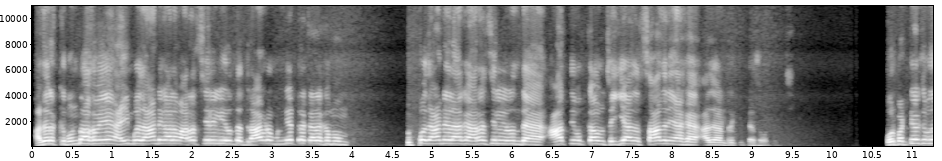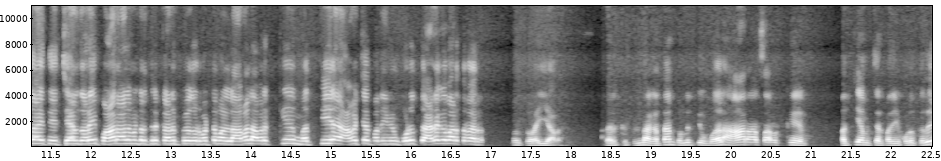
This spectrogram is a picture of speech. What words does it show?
அதற்கு முன்பாகவே ஐம்பது ஆண்டு காலம் அரசியலில் இருந்த திராவிட முன்னேற்ற கழகமும் முப்பது ஆண்டுகளாக அரசியலில் இருந்த அதிமுகவும் செய்யாத சாதனையாக அது அன்றைக்கு பேசப்பட்டுச்சு. ஒரு பட்டியல் சமுதாயத்தை சேர்ந்தவரை பாராளுமன்றத்திற்கு அனுப்பியதோடு மட்டுமல்லாமல் அவருக்கு மத்திய அமைச்சர் பதவியும் கொடுத்து அழகு பார்த்தவர் மருத்துவர் ஐயா அவர் அதற்கு பின்பாகத்தான் தொண்ணூத்தி ஒன்பதுல ஆர் மத்திய அமைச்சர் பதவி கொடுக்குது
